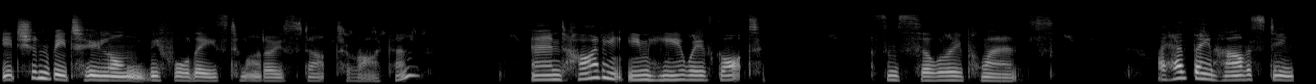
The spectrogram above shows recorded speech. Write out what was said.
It shouldn't be too long before these tomatoes start to ripen. And hiding in here we've got some celery plants. I have been harvesting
